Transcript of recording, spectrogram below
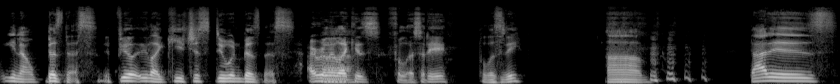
you know business. It feels like he's just doing business. I really Uh, like his Felicity. Felicity. Um, that is.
